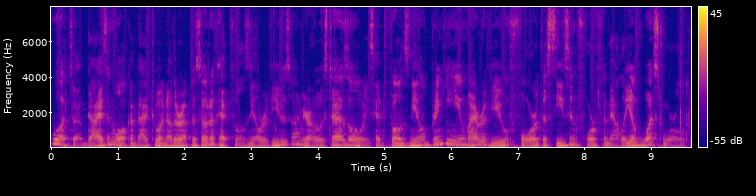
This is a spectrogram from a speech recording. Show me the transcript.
What's up, guys, and welcome back to another episode of Headphones Neil Reviews. I'm your host, as always, Headphones Neil, bringing you my review for the season 4 finale of Westworld.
